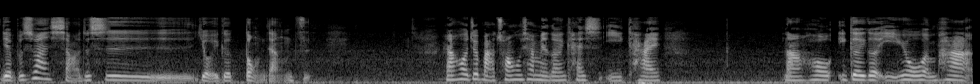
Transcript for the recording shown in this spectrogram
也不算小，就是有一个洞这样子。然后就把窗户下面的东西开始移开，然后一个一个移，因为我很怕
